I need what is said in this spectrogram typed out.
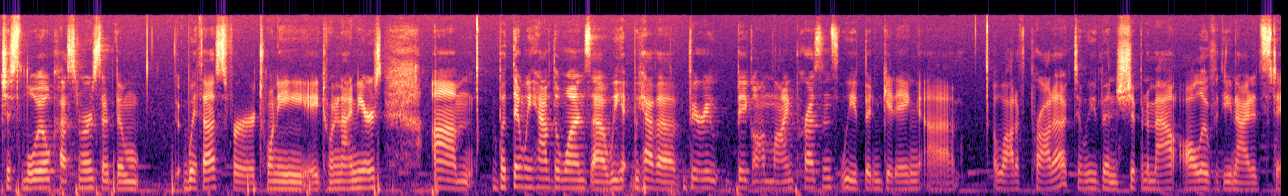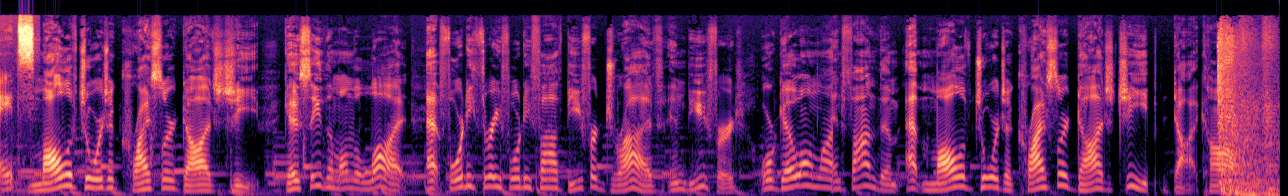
just loyal customers that have been with us for 28, 29 years. Um, but then we have the ones, uh, we, we have a very big online presence. We've been getting uh, a lot of product and we've been shipping them out all over the United States. Mall of Georgia Chrysler Dodge Jeep. Go see them on the lot at 4345 Buford Drive in Buford or go online and find them at mallofgeorgiachrysler.dodgejeep.com.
